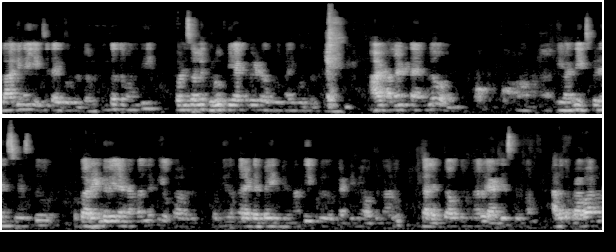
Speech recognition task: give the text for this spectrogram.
లాగిన్ అయ్యి ఎగ్జిట్ అయిపోతుంటారు. ఇంకొంతమంది కొన్నిసార్లు గ్రూప్ డియాక్టివేట్ అయిపోతుంటారు. ఆ- అలాంటి టైంలో ఇవన్నీ ఎక్స్పీరియన్స్ చేస్తూ ఒక రెండు వేల నెంబర్లకి ఒక తొమ్మిది వందల డెబ్బై ఎనిమిది మంది ఇప్పుడు కంటిన్యూ అవుతున్నారు. ఇంకా లెఫ్ట్ అవుతున్నారు యాడ్ చేస్తున్నాం. అదొక ప్రవాహం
